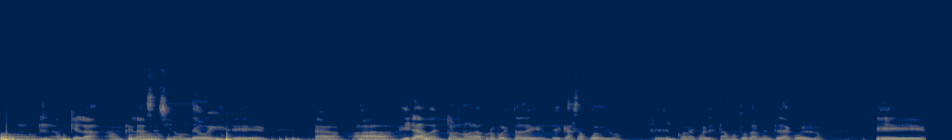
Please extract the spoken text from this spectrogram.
Aunque la, aunque la sesión de hoy ha, girado en torno a la propuesta de Casa Pueblo, con la cual estamos totalmente de acuerdo, eh,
